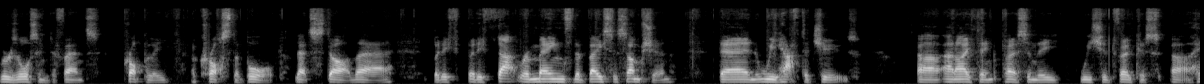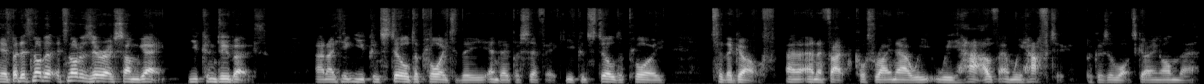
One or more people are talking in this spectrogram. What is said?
resourcing defence properly across the board. Let's start there. But if but if that remains the base assumption, then we have to choose. Uh, and I think personally we should focus uh, here. But it's not a it's not a zero sum game. You can do both. And I think you can still deploy to the Indo Pacific. You can still deploy to the Gulf. And, and, in fact, of course, right now we, we have and we have to because of what's going on there.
